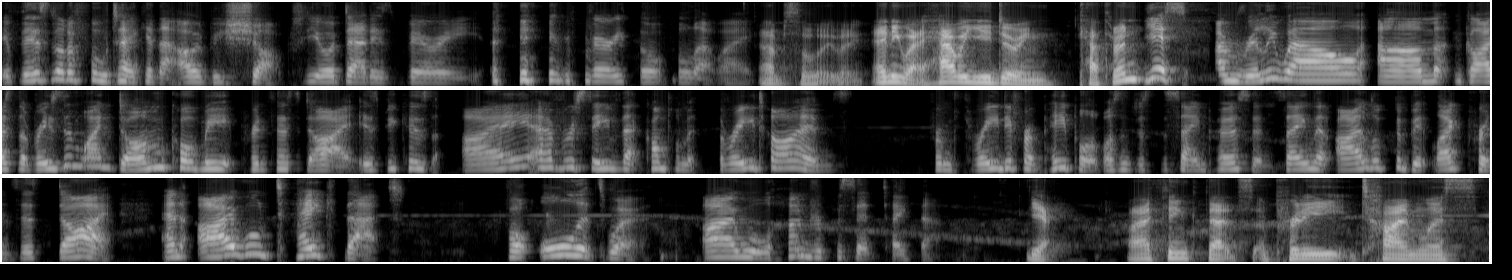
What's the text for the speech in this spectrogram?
if there's not a full take in that, I would be shocked. Your dad is very, very thoughtful that way. Absolutely. Anyway, how are you doing, Catherine? Yes, I'm really well. Um, guys, the reason why Dom called me Princess Di is because I have received that compliment three times from three different people. It wasn't just the same person saying that I looked a bit like Princess Di. And I will take that for all it's worth. I will 100% take that. Yeah, I think that's a pretty timeless.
